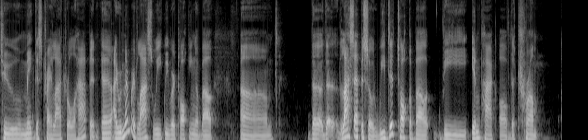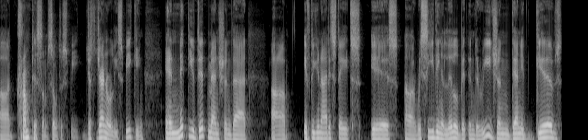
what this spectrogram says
to make this trilateral happen? Uh, I remember last week we were talking about um, the the last episode. We did talk about the impact of the Trump uh, Trumpism, so to speak, just generally speaking. And Nick, you did mention that uh, if the United States is uh, receding a little bit in the region, then it gives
